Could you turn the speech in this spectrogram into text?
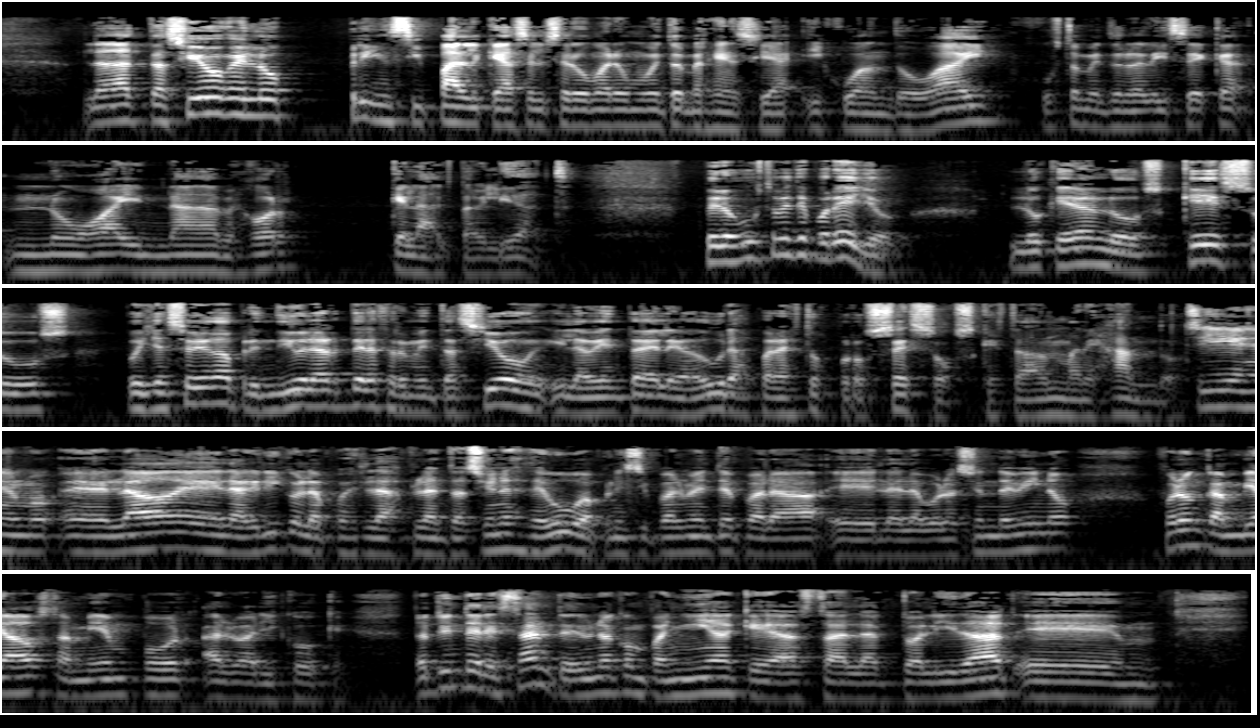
La adaptación es lo principal que hace el ser humano en un momento de emergencia y cuando hay justamente una ley seca no hay nada mejor que la adaptabilidad. Pero justamente por ello, lo que eran los quesos, pues ya se habían aprendido el arte de la fermentación y la venta de levaduras para estos procesos que estaban manejando. Sí, en el, en el lado del agrícola, pues las plantaciones de uva, principalmente para eh, la elaboración de vino, fueron cambiados también por albaricoque. Dato interesante de una compañía que hasta la actualidad eh,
